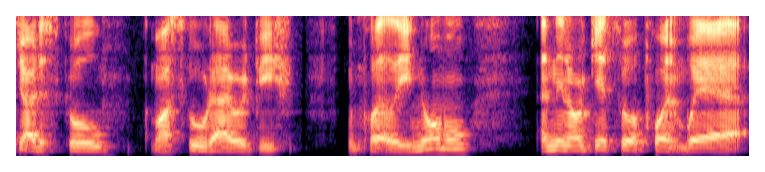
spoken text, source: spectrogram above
go to school, my school day would be completely normal, and then I'd get to a point where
